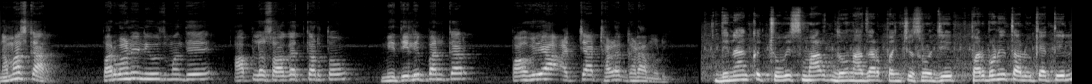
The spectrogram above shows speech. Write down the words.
नमस्कार. परभणी न्यूजमध्ये आपलं स्वागत करतो. मी दिलीप बनकर. पाहूया आजच्या ठळक घडामोडी. दिनांक चोवीस मार्च दोन हजार पंचवीस रोजी परभणी तालुक्यातील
